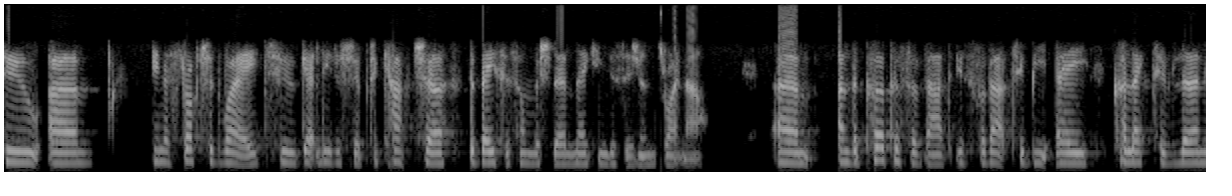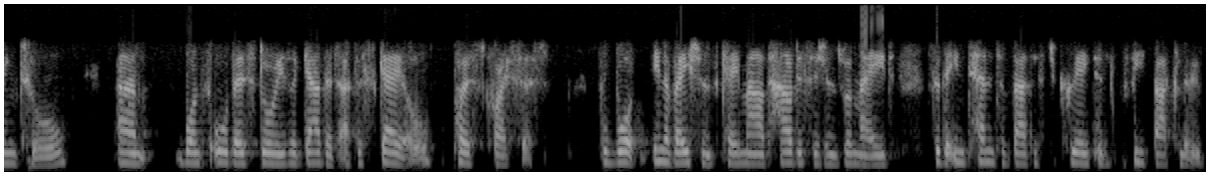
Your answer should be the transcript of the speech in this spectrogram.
to um, in a structured way to get leadership to capture the basis on which they're making decisions right now. Um, and the purpose of that is for that to be a collective learning tool um, once all those stories are gathered at a scale post crisis for what innovations came out, how decisions were made. So the intent of that is to create a feedback loop,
